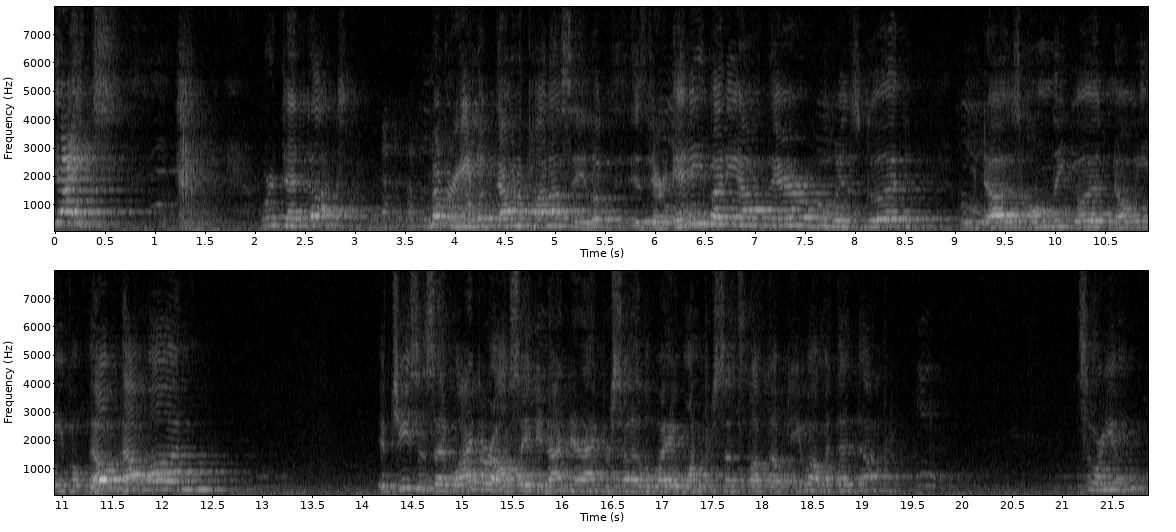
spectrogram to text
Yikes! We're dead ducks. Remember, he looked down upon us and he looked, is there anybody out there who is good, who does only good, no evil? Nope, not one. If Jesus said, why, well, I'll save you 99% of the way, 1%'s left up to you, I'm a dead duck. So are you.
